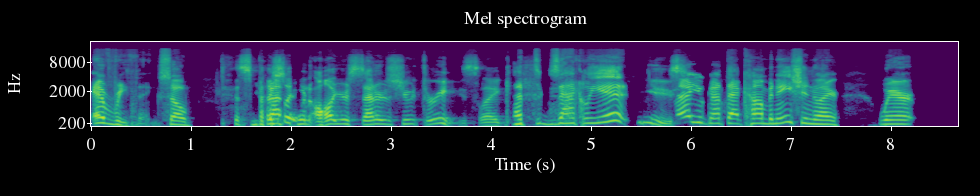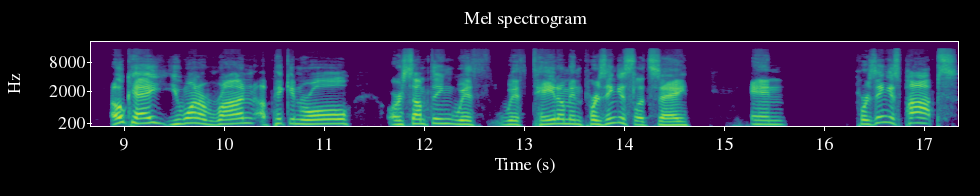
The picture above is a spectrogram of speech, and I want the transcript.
everything. So Especially when all your centers shoot threes. Like, that's exactly it. jeez. now you got that combination where, where okay, you want to run a pick and roll or something with with Tatum and Porzingis, let's say, and Porzingis pops,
